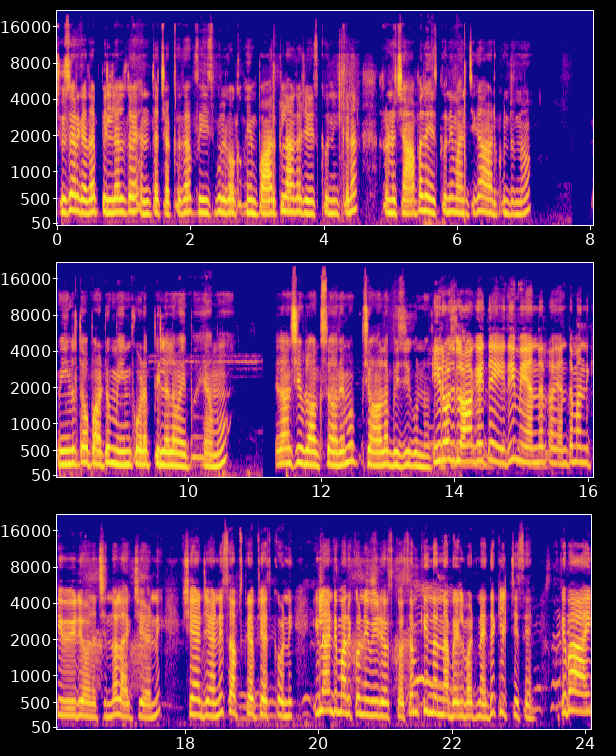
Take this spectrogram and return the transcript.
చూసారు కదా పిల్లలతో ఎంత చక్కగా పీస్ఫుల్గా ఒక మేము పార్క్ లాగా చేసుకుని ఇక్కడ రెండు చేపలు వేసుకుని మంచిగా ఆడుకుంటున్నాం. వీళ్ళతో పాటు మేము కూడా పిల్లలం అయిపోయాము. వేదాంశి వ్లాగ్స్ ఏమో చాలా బిజీగా ఉన్నారు. ఈ రోజు బ్లాగ్ అయితే ఇది. మీ అందరు ఎంతమందికి వీడియో నచ్చిందో లైక్ చేయండి షేర్ చేయండి సబ్స్క్రైబ్ చేసుకోండి. ఇలాంటి మరికొన్ని వీడియోస్ కోసం కింద ఉన్న బెల్ బటన్ అయితే క్లిక్ చేసేయండి. Okay bye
